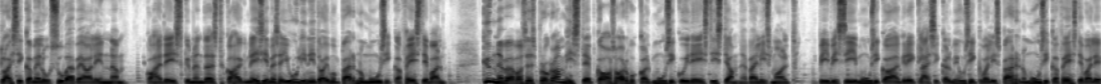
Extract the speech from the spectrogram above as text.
klassikamelu suve pealinna kaheteistkümnendast kahekümne esimese juulini toimub Pärnu muusikafestival. kümnepäevases programmis teeb kaasa arvukalt muusikuid Eestist ja välismaalt. BBC muusikaajakiri Classical Music valis Pärnu muusikafestivali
